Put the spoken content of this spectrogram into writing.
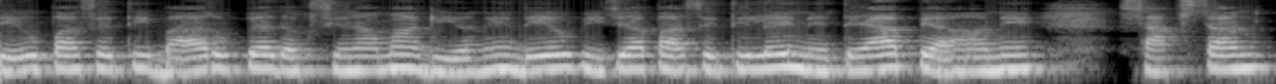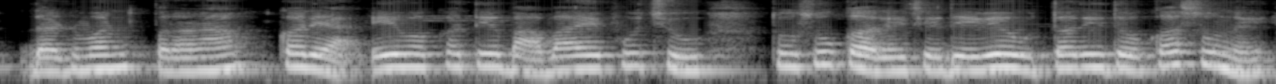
દેવ પાસેથી બાર રૂપિયા દક્ષિણા માગી અને દેવ બીજા પાસેથી લઈને તે આપ્યા અને સાક્ષાત દંડવંત પ્રણામ કર્યા. એ વખતે બાબાએ પૂછ્યું, તું શું કરે છે? દેવે ઉત્તર દીધો કશું નહીં.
